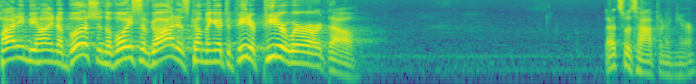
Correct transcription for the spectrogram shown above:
hiding behind a bush, and the voice of God is coming out to Peter Peter, where art thou? That's what's happening here.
